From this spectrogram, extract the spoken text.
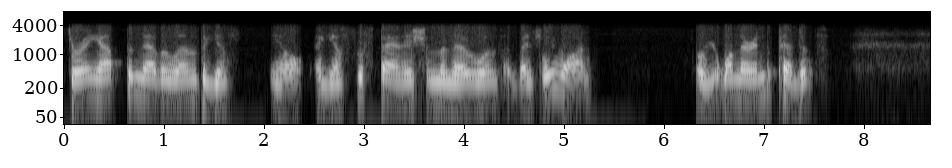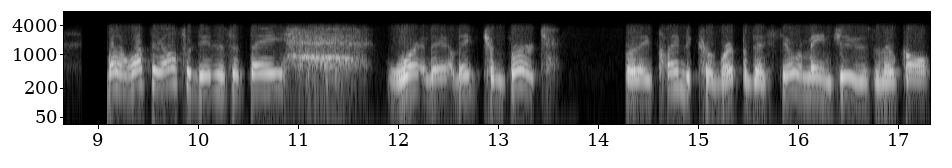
stirring up the Netherlands against, you know, against the Spanish, and the Netherlands eventually won, or won their independence. But what they also did is that they weren't they they'd convert or they claimed to convert, but they still remain Jews, and they were called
